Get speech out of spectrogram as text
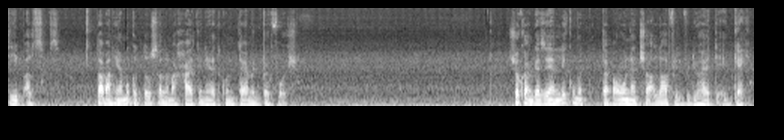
deep ulcers طبعا هي ممكن توصل لمرحلة إن هي تكون تعمل perforation شكرا جزيلا لكم وتابعونا إن شاء الله في الفيديوهات الجاية.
